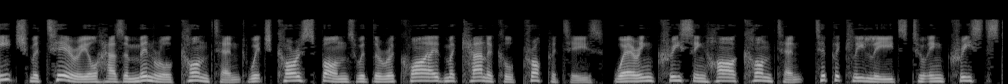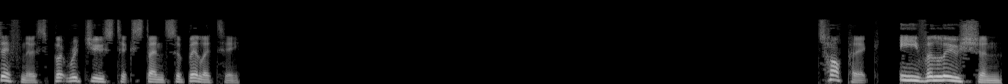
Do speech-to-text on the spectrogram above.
Each material has a mineral content which corresponds with the required mechanical properties, where increasing HAR content typically leads to increased stiffness but reduced extensibility. Topic: Evolution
